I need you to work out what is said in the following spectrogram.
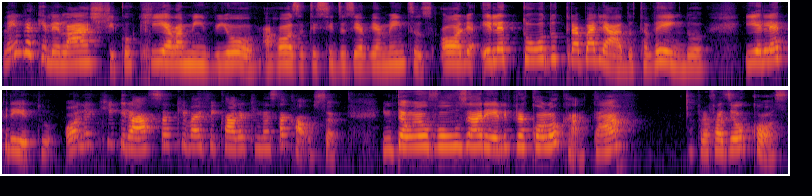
Lembra aquele elástico que ela me enviou, a Rosa Tecidos e Aviamentos? Olha, ele é todo trabalhado, tá vendo? E ele é preto. Olha que graça que vai ficar aqui nessa calça. Então, eu vou usar ele pra colocar, tá? Pra fazer o cos.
